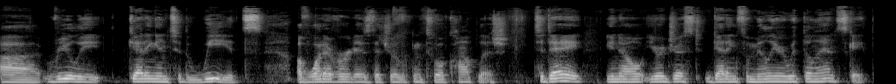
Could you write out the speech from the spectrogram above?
uh, really getting into the weeds of whatever it is that you're looking to accomplish. Today, you know, you're just getting familiar with the landscape.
